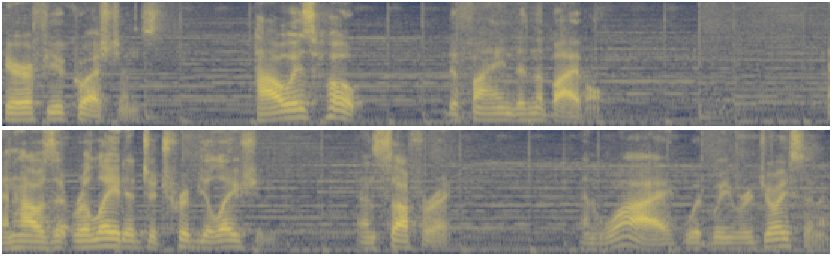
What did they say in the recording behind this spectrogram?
Here are a few questions. How is hope defined in the Bible? And how is it related to tribulation and suffering? And why would we rejoice in it?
